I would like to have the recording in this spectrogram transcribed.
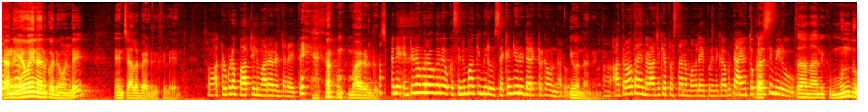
తను ఏమైనా అనుకునేవ్వండి నేను చాలా బ్యాడ్గా ఫీల్ అయ్యాను. సో అక్కడ కూడా పార్టీలు మారారంటారు అయితే? మారి ఉండొచ్చు కానీ ఎన్టీ రామారావు గారి ఒక సినిమాకి మీరు సెకండ్ యూనిట్ డైరెక్టర్గా ఉన్నారు. ఆ తర్వాత ఆయన రాజకీయ ప్రస్థానం మొదలైపోయింది కాబట్టి ఆయనతో కలిసి మీరు దానికి ముందు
